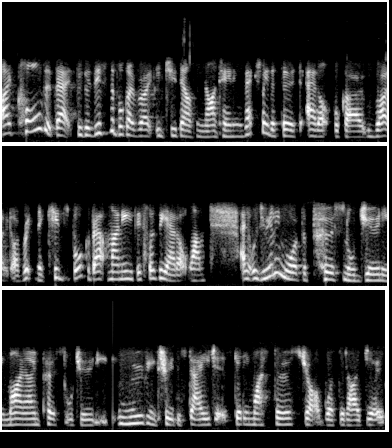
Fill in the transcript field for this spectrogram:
I called it that because this is a book I wrote in 2019. It was actually the first adult book I wrote. I've written a kid's book about money. This was the adult one. And it was really more of a personal journey, my own personal journey, moving through the stages, getting my first job. What did I do?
